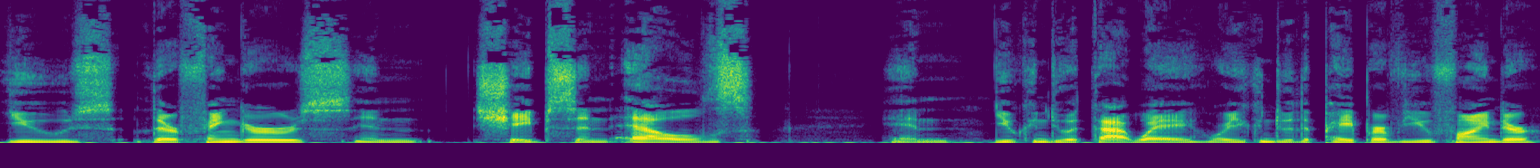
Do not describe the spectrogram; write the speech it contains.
use their fingers in shapes and L's, and you can do it that way, or you can do the paper viewfinder.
